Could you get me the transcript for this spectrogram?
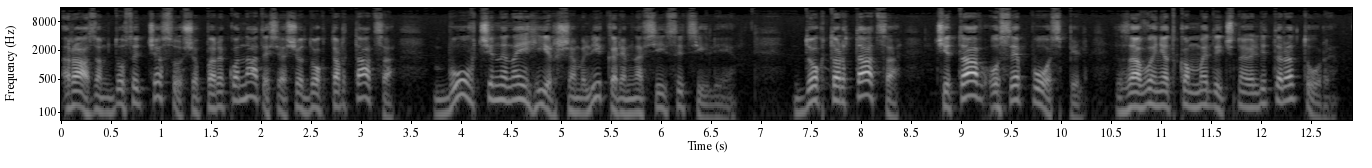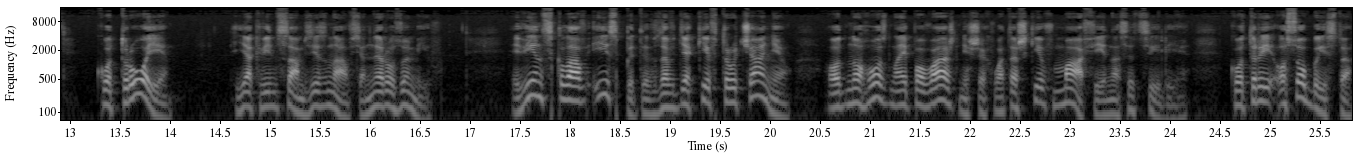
разом досить часу, щоб переконатися, що доктор Таца був чи не найгіршим лікарем на всій Сицилії. Доктор Таца читав усе поспіль за винятком медичної літератури, котрої, як він сам зізнався, не розумів. Він склав іспити завдяки втручанню одного з найповажніших ватажків мафії на Сицилії, котрий особисто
